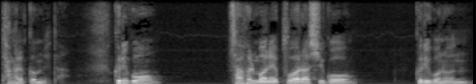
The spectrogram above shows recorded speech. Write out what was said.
당할 겁니다. 그리고 사흘 만에 부활하시고 그리고는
